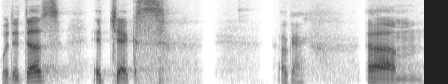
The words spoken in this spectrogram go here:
What it does, it checks Okay. Um,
